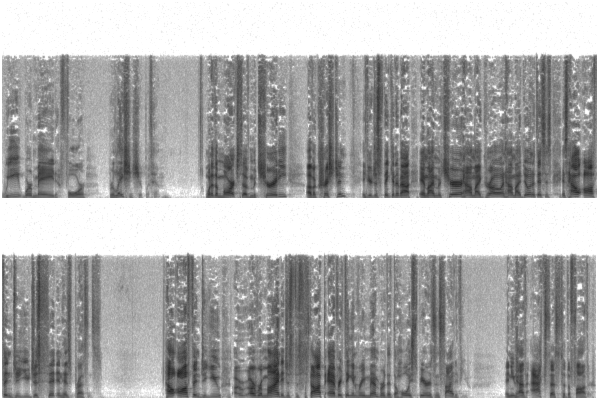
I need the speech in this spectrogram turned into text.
we were made for relationship with Him. One of the marks of maturity of a Christian if you're just thinking about, am I mature? How am I growing? How am I doing with this? Is, is how often do you just sit in his presence? How often do you are, are reminded just to stop everything and remember that the Holy Spirit is inside of you and you have access to the Father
